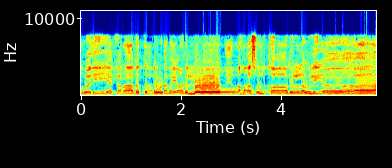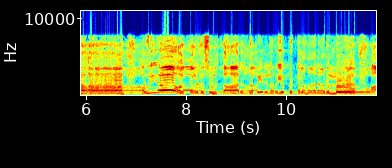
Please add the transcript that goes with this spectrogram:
വലിയ കറാമത്തിന്റെ ഉടമയാണല്ലോ. മഹാ സുൽത്താനുൽ ഔലിയാ. ഔലിയാക്കളുടെ സുൽത്താൻ എന്ന പേരിൽ അറിയപ്പെട്ട മഹാനാണല്ലോ. ആ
